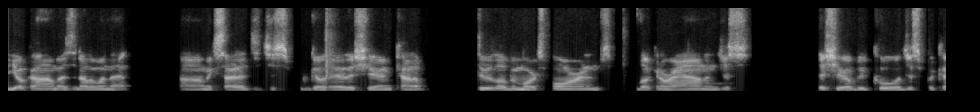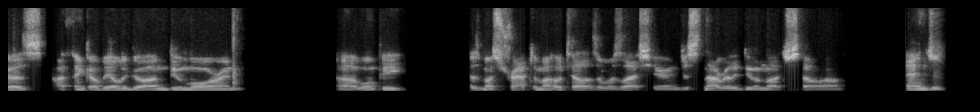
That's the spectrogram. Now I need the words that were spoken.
Yokohama is another one that I'm um, excited to just go there this year and kind of do a little bit more exploring and looking around. And just this year will be cool just because I think I'll be able to go out and do more and uh, won't be as much trapped in my hotel as I was last year and just not really doing much. So, uh, and just,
